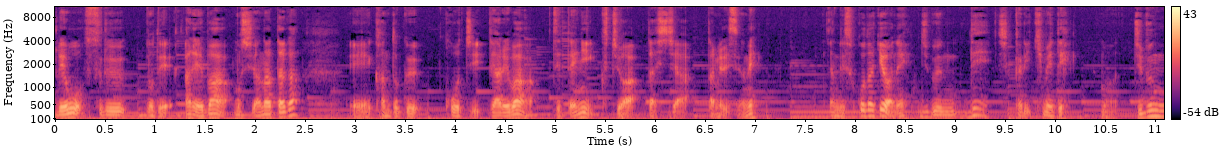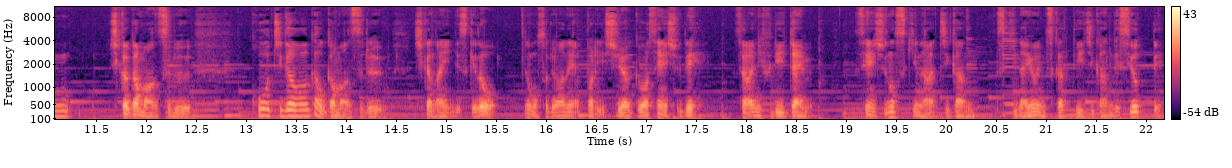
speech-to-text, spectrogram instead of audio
れをするのであれば、もしあなたが、監督、コーチであれば、絶対に口は出しちゃダメですよね。なんでそこだけはね、自分でしっかり決めて、まあ、自分しか我慢する、コーチ側が我慢するしかないんですけど、でもそれはね、やっぱり主役は選手で、さらにフリータイム、選手の好きな時間好きなように使っていい時間ですよって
